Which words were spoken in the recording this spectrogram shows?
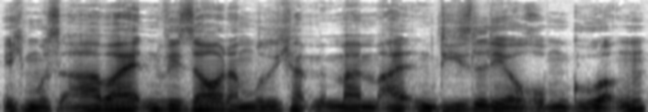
Ich muss arbeiten wie Sau. Dann muss ich halt mit meinem alten Diesel hier rumgurken.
